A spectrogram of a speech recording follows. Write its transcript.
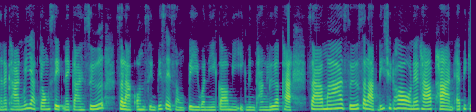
ธนาคารไม่อยากจองสิทธิ์ในการซื้อสลากออมสินพิเศษ 2 ปี วันนี้ก็มีอีกหนึ่งทางเลือกค่ะ สามารถซื้อสลากดิจิทัลนะคะ ผ่านแอปพลิเค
